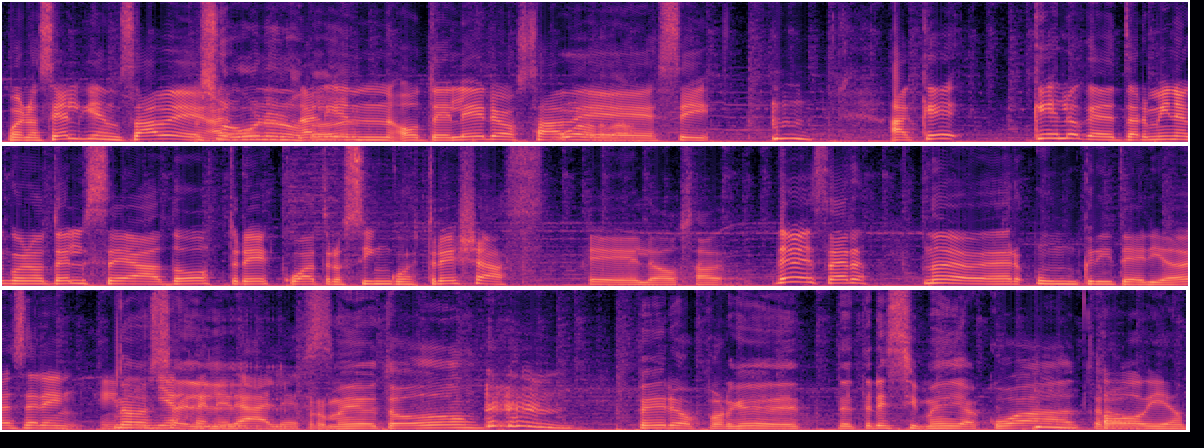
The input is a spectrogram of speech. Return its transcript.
Bueno, si alguien sabe, algún- nota, alguien ¿eh? hotelero sabe, Guarda. sí. ¿A qué, qué es lo que determina que un hotel sea 2, 3, 4, 5 estrellas? Eh, lo sabe. Debe ser, no debe haber un criterio, debe ser en, en No, es líneas el generales. promedio de todo. pero porque de, de tres y media a cuatro. Obvio.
